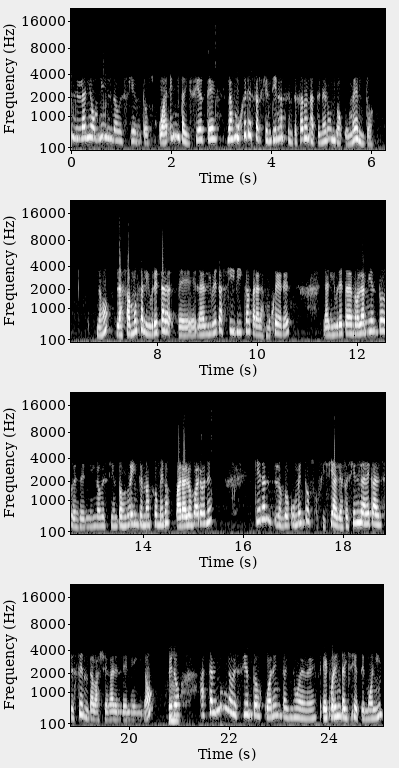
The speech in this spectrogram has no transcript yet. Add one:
en el año 1947 las mujeres argentinas empezaron a tener un documento, ¿no? La famosa libreta de la libreta cívica para las mujeres, la libreta de enrolamiento desde 1920 más o menos para los varones, que eran los documentos oficiales. Recién en la década del 60 va a llegar el DNI, ¿no? Pero ah. hasta el 1949, eh, 47, Moni,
